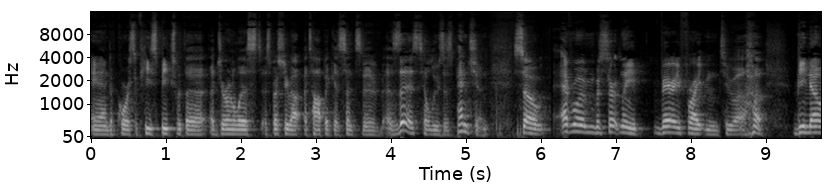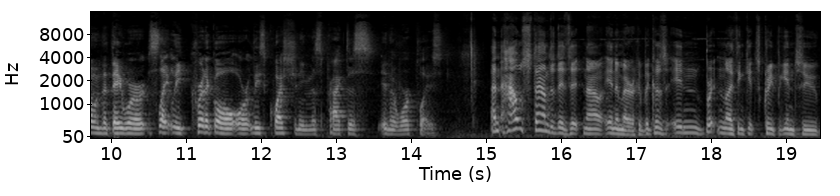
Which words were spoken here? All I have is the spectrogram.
And of course, if he speaks with a, a, journalist, especially about a topic as sensitive as this, he'll lose his pension. So everyone was certainly very frightened to uh, be known that they were slightly critical or at least questioning this practice in their workplace. And how standard is it now in America? Because in Britain, I think it's creeping into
